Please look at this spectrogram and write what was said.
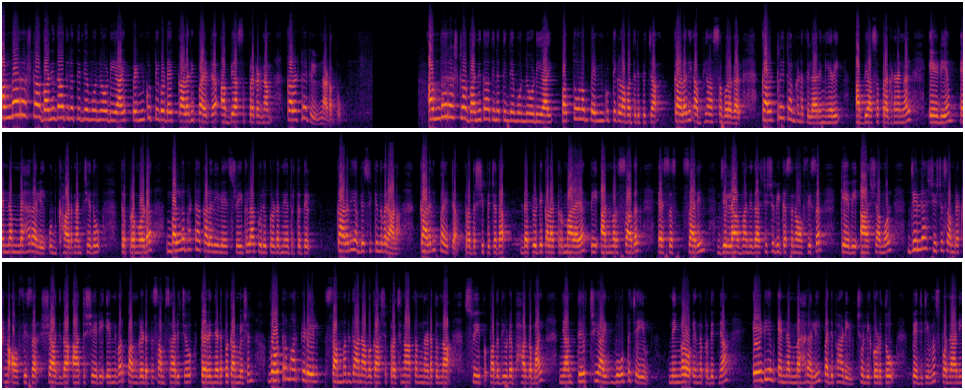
അന്താരാഷ്ട്ര വനിതാ ദിനത്തിന്റെ മുന്നോടിയായി പെൺകുട്ടികളുടെ കളരിപ്പയറ്റ് അഭ്യാസ പ്രകടനം കളക്ട്രേറ്റിൽ നടന്നു. അന്താരാഷ്ട്ര വനിതാ ദിനത്തിന്റെ മുന്നോടിയായി പത്തോളം പെൺകുട്ടികൾ അവതരിപ്പിച്ച കളരി അഭ്യാസ മുറകൾ കളക്ട്രേറ്റ് അങ്കണത്തിൽ അരങ്ങേറി. അഭ്യാസ പ്രകടനങ്ങൾ A D M N M Meher Ali ഉദ്ഘാടനം ചെയ്തു. തൃപ്രങ്ങോട് വല്ലഭട്ട കളരിയിലെ ശ്രീകലാ ഗുരുക്കളുടെ നേതൃത്വത്തിൽ കളരി അഭ്യസിക്കുന്നവരാണ് കളരിപ്പയറ്റ് പ്രദർശിപ്പിച്ചത്. Deputy കളക്ടർമാരായ P Anwar Sadath S S Sarin ജില്ലാ വനിതാ ശിശു വികസന ഓഫീസർ കെ വി ആശാമോൾ ജില്ലാ ശിശു സംരക്ഷണ ഓഫീസർ ഷാജിദ ആറ്റശ്ശേരി എന്നിവർ പങ്കെടുത്ത് സംസാരിച്ചു. തെരഞ്ഞെടുപ്പ് കമ്മീഷൻ വോട്ടർമാർക്കിടയിൽ സമ്മതിദാനാവകാശ പ്രചരണാർത്ഥം നടത്തുന്ന സ്വീപ് പദ്ധതിയുടെ ഭാഗമായി ഞാൻ തീർച്ചയായും വോട്ട് ചെയ്യും. നിങ്ങളോ എന്ന പ്രതിജ്ഞ A D M N M Mehar Ali പരിപാടിയിൽ ചൊല്ലിക്കൊടുത്തു. പെജിറ്റീവ് ന്യൂസ് പൊന്നാനി.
